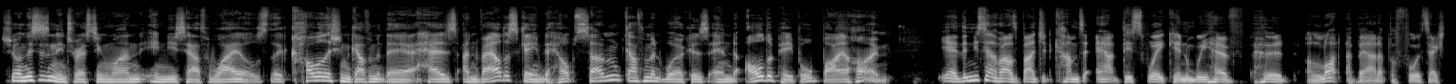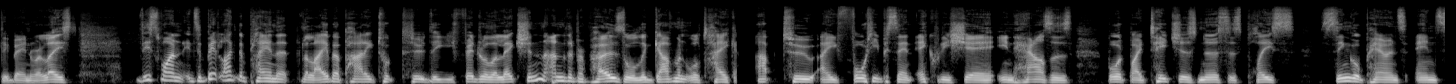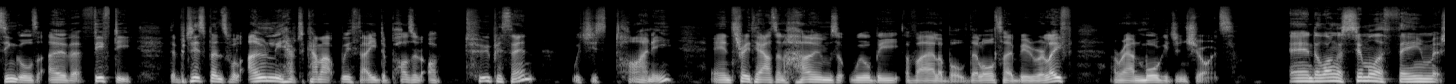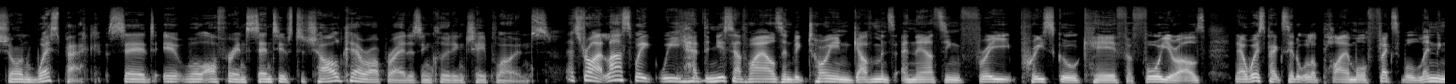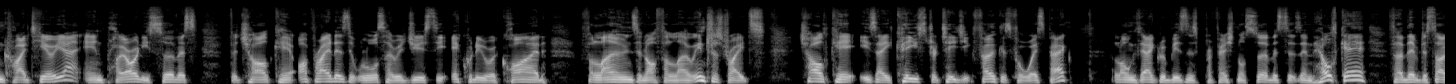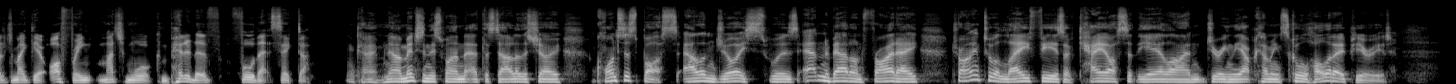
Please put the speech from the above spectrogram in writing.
Sean, this is an interesting one in New South Wales. The coalition government there has unveiled a scheme to help some government workers and older people buy a home. Yeah, the New South Wales budget comes out this week, and we have heard a lot about it before it's actually been released. This one, it's a bit like the plan that the Labor Party took to the federal election. Under the proposal, the government will take up to a 40% equity share in houses bought by teachers, nurses, police, single parents, and singles over 50. The participants will only have to come up with a deposit of 2%, which is tiny, and 3,000 homes will be available. There'll also be relief around mortgage insurance. And along a similar theme, Sean Westpac said it will offer incentives to childcare operators, including cheap loans. That's right. Last week, we had the New South Wales and Victorian governments announcing free preschool care for four year olds. Now, Westpac said it will apply a more flexible lending criteria and priority service for childcare operators. It will also reduce the equity required for loans and offer low interest rates. Childcare is a key strategic focus for Westpac along with agribusiness, professional services, and healthcare. So they've decided to make their offering much more competitive for that sector. Okay. Now, I mentioned this one at the start of the show. Qantas boss Alan Joyce was out and about on Friday trying to allay fears of chaos at the airline during the upcoming school holiday period.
